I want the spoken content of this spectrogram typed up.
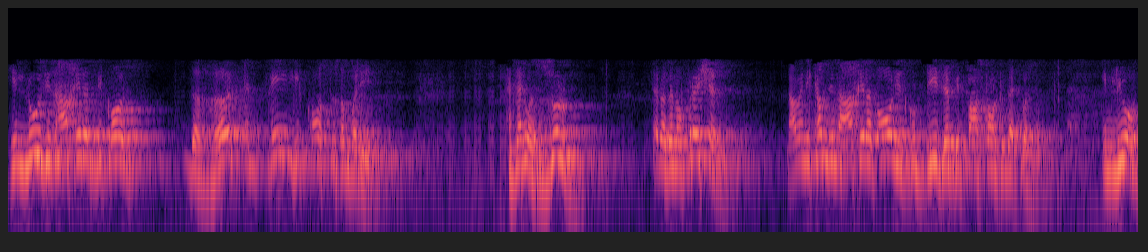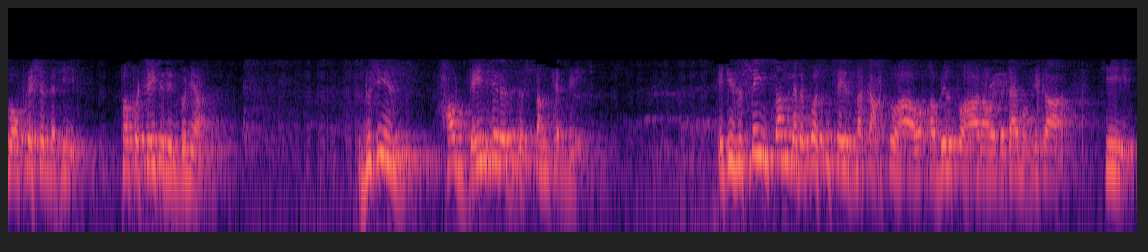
he'll lose his akhirat because the hurt and pain he caused to somebody. And that was zulm. That was an oppression. Now when he comes in the akhirat, all his good deeds have been passed on to that person. In lieu of the oppression that he perpetrated in dunya. This is how dangerous this tongue can be. It is the same tongue that a person says, nakahtuha wa qabiltuha. Now at the time of nikah, he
